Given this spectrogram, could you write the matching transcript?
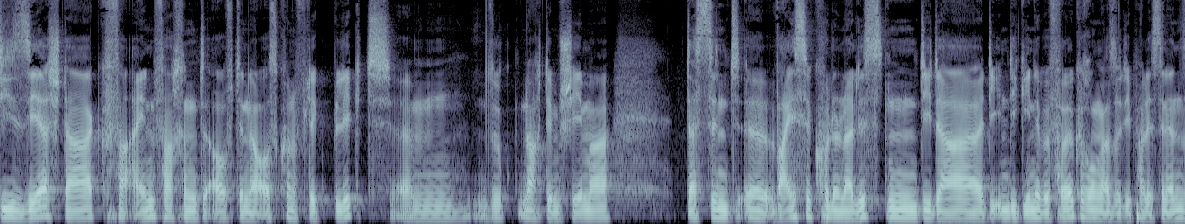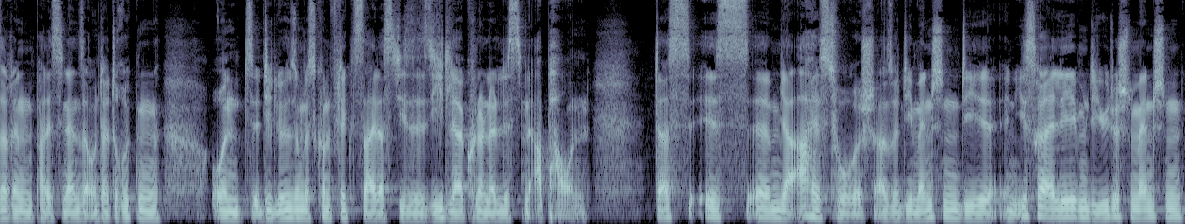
die sehr stark vereinfachend auf den Nahostkonflikt blickt, ähm, so nach dem Schema, das sind äh, weiße Kolonialisten, die da die indigene Bevölkerung, also die Palästinenserinnen und Palästinenser unterdrücken. Und die Lösung des Konflikts sei, dass diese Siedler, Kolonialisten abhauen. Das ist ähm, ja ahistorisch. Also die Menschen, die in Israel leben, die jüdischen Menschen,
